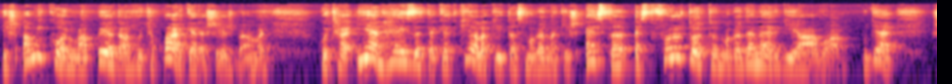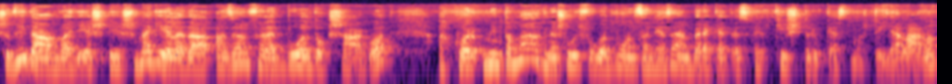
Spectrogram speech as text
És amikor már például, hogyha párkeresésben vagy, hogyha ilyen helyzeteket kialakítasz magadnak, és ezt, a, ezt föltöltöd magad energiával, ugye, és vidám vagy, és, és megéled az önfelett boldogságot, akkor, mint a mágnes, úgy fogod vonzani az embereket, ez egy kis trükk, ezt most így elvárom.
